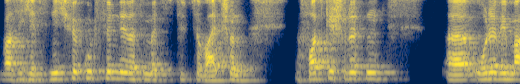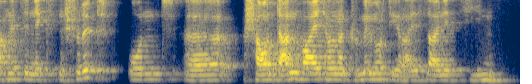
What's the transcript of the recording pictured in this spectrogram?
was ich jetzt nicht für gut finde, da sind wir jetzt viel zu weit schon fortgeschritten, äh, oder wir machen jetzt den nächsten Schritt und äh, schauen dann weiter und dann können wir immer noch die Reißleine ziehen,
